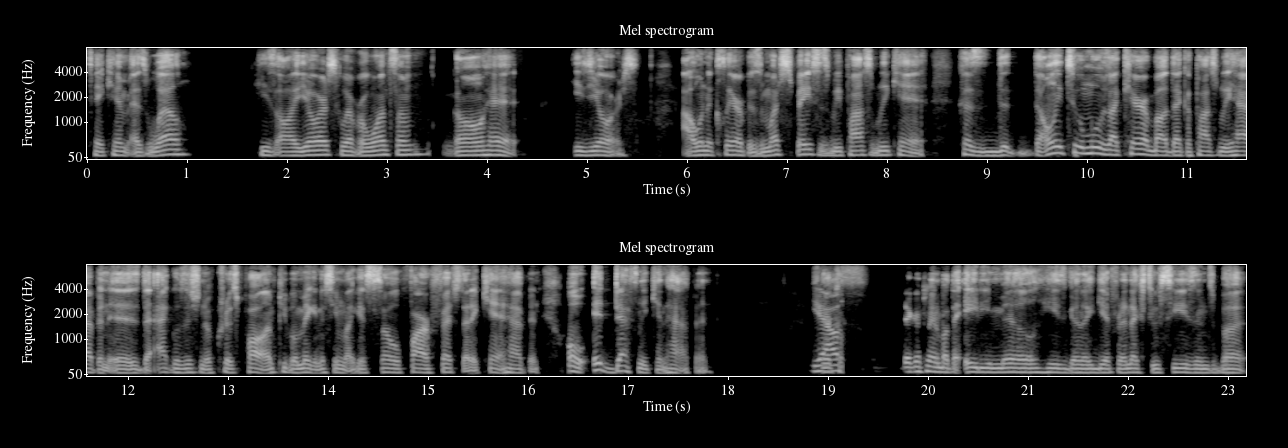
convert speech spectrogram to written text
take him as well. He's all yours. Whoever wants him, go ahead. He's yours. I want to clear up as much space as we possibly can. Because the, the only two moves I care about that could possibly happen is the acquisition of Chris Paul and people making it seem like it's so far fetched that it can't happen. Oh, it definitely can happen. Yeah. They're, they're complaining about the 80 mil he's going to get for the next two seasons, but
